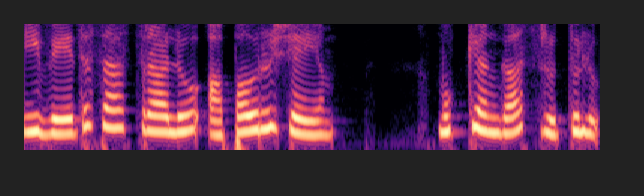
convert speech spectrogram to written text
ఈ వేదశాస్త్రాలు అపౌరుషేయం ముఖ్యంగా శృతులు.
